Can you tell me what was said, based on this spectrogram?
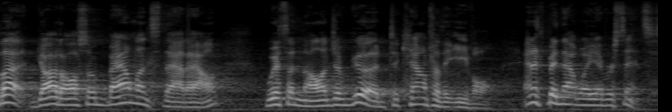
but God also balanced that out with a knowledge of good to counter the evil. And it's been that way ever since.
